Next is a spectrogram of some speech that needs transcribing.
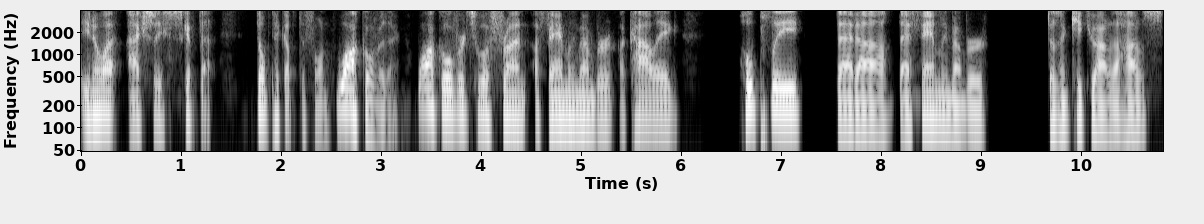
You know what? Actually, skip that. Don't pick up the phone. Walk over there. Walk over to a friend, a family member, a colleague. Hopefully, that uh, that family member doesn't kick you out of the house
